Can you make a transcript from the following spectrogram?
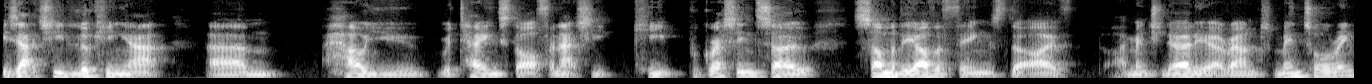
is actually looking at um, how you retain staff and actually keep progressing. So some of the other things that I've I mentioned earlier around mentoring.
